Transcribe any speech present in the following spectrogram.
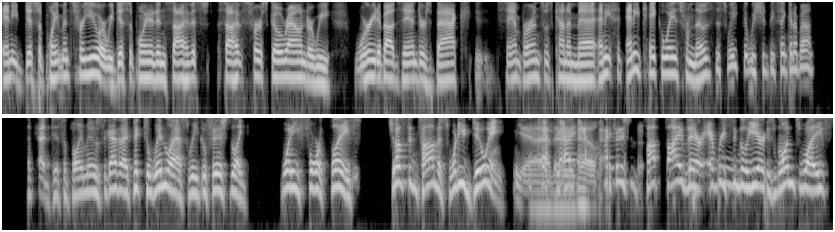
any disappointments for you? Are we disappointed in Sahith's Sahith's first go round? Are we worried about Xander's back? Uh, Sam Burns was kind of meh. Any any takeaways from those this week that we should be thinking about? I've got disappointment. It was the guy that I picked to win last week who finished in like 24th place. Justin Thomas, what are you doing? Yeah, there you go. I finished in top five there every single year. He's won twice.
